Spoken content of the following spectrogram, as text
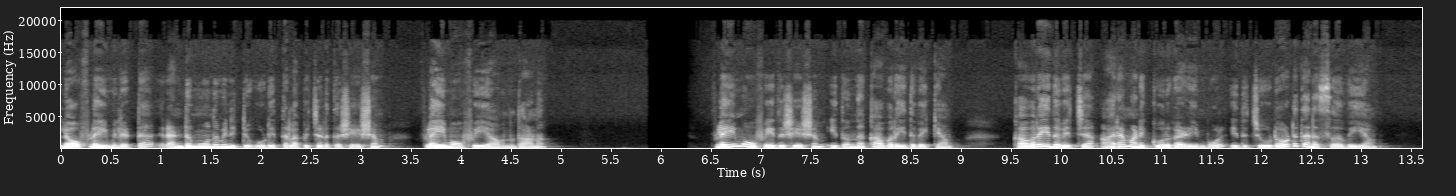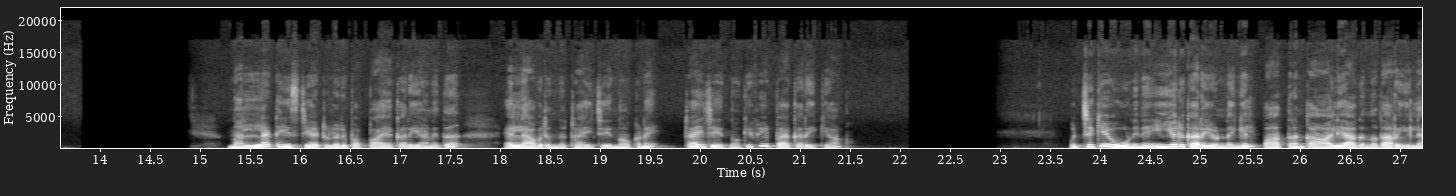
ലോ ഫ്ലെയിമിലിട്ട് രണ്ട് മൂന്ന് മിനിറ്റ് കൂടി തിളപ്പിച്ചെടുത്ത ശേഷം ഫ്ലെയിം ഓഫ് ചെയ്യാവുന്നതാണ്. ഫ്ലെയിം ഓഫ് ചെയ്ത ശേഷം ഇതൊന്ന് കവർ ചെയ്ത് വെക്കാം. കവർ ചെയ്ത് വെച്ച് അരമണിക്കൂർ കഴിയുമ്പോൾ ഇത് ചൂടോടെ തന്നെ സെർവ് ചെയ്യാം. നല്ല ടേസ്റ്റി ആയിട്ടുള്ളൊരു പപ്പായ കറിയാണിത്. എല്ലാവരും ഒന്ന് ട്രൈ ചെയ്ത് നോക്കണേ. ട്രൈ ചെയ്ത് നോക്കി ഫീഡ്ബാക്ക് അറിയിക്കുക. ഉച്ചയ്ക്ക് ഊണിന് ഈ ഒരു കറി ഉണ്ടെങ്കിൽ പാത്രം കാലിയാകുന്നത് അറിയില്ല.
